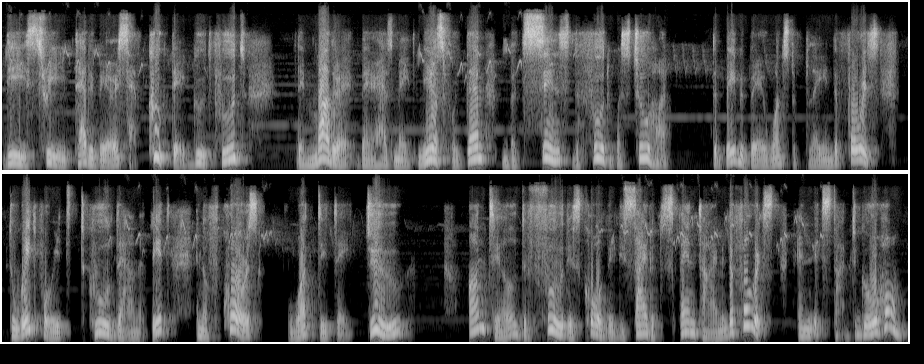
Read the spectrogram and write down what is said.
These three teddy bears have cooked their good food. The mother bear has made meals for them, but since the food was too hot, the baby bear wants to play in the forest to wait for it to cool down a bit. And of course, what did they do? Until the food is cold, they decided to spend time in the forest. And it's time to go home.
